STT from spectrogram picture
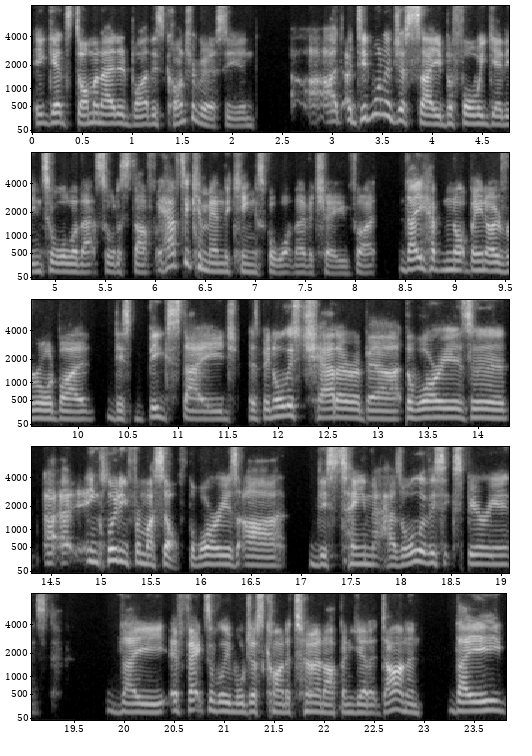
it gets dominated by this controversy. And I, I, did want to just say before we get into all of that sort of stuff, we have to commend the Kings for what they've achieved. Like they have not been overawed by this big stage. There's been all this chatter about the Warriors, are, uh, uh, including from myself. The Warriors are this team that has all of this experience. They effectively will just kind of turn up and get it done. And they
